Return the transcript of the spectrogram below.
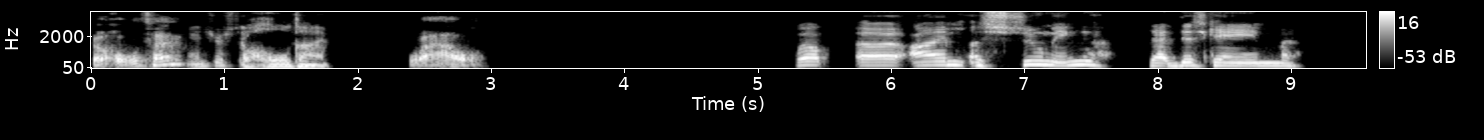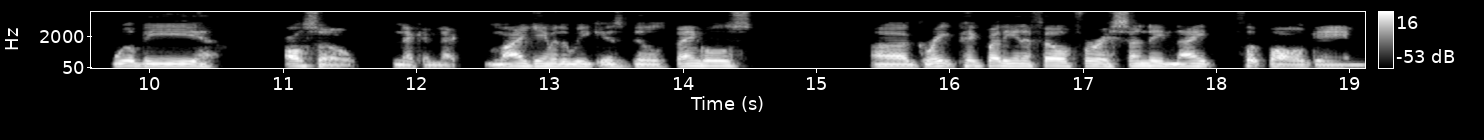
the whole time? Interesting. The whole time. Wow. Well, uh, I'm assuming that this game will be also neck and neck. My game of the week is Bills Bengals. Uh, great pick by the NFL for a Sunday night football game.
